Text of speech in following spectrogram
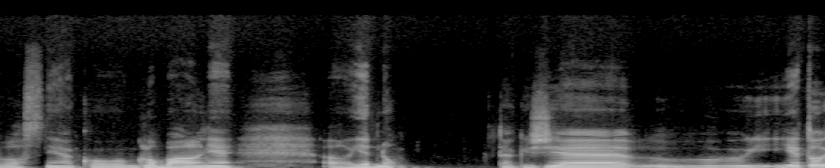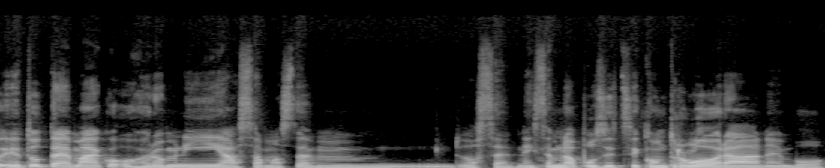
vlastně jako globálně eh, jedno. Takže uh, je to, je to téma jako ohromný. Já sama jsem zase nejsem na pozici kontrolora nebo,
